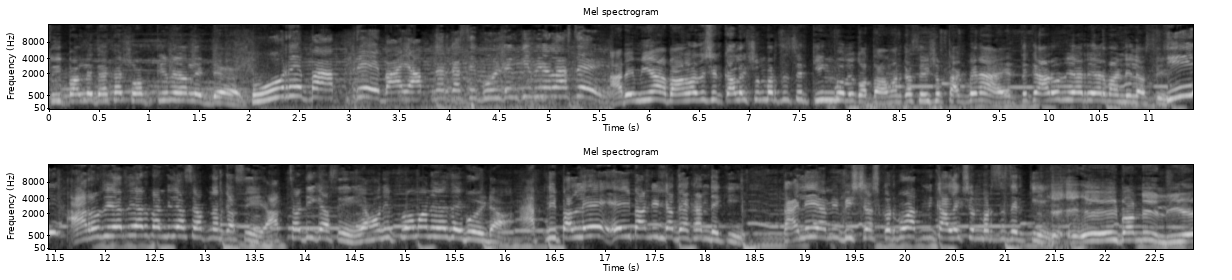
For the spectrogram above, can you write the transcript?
তুই পারলে দেখা সব ক্রিমিনালের ড্যাড ওরে বাপ রে ভাই আপনার কাছে গোল্ডেন ক্রিমিনাল আছে? আরে মিয়া বাংলাদেশের কালেকশন ভার্সেসের কিং বলে কথা। আমার কাছে এইসব থাকবে না। এর থেকে আরও রেয়ার রেয়ার বান্ডিল আছে। কি? আরও রিয়ার রিয়ার বান্ডিল আছে আপনার কাছে? আচ্ছা ঠিক আছে। এখনই প্রমাণ হয়ে যাইবো এটা। আপনি পারলে এই বান্ডিলটা দেখান দেখি। আমি বিশ্বাস করব আপনি কালেকশন কি। এই বান্ডিল ইয়ে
